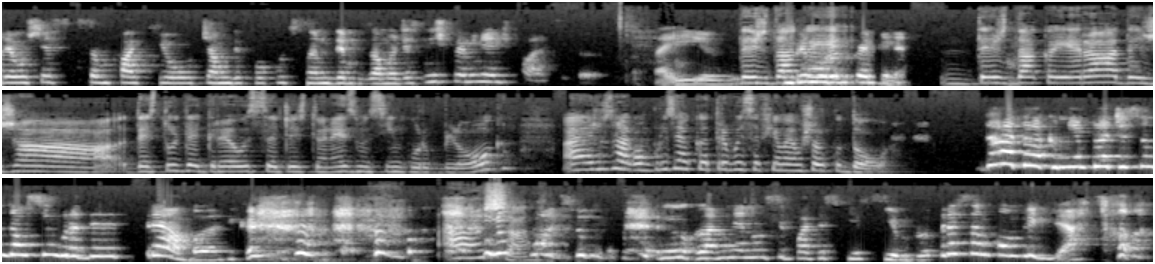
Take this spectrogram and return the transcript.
reușesc să-mi fac eu ce am de făcut, să nu dezamăgesc nici pe mine, nici pe alții. Asta e, Deci în dacă primul e- rând, pe mine. Deci dacă era deja destul de greu să gestionezi un singur blog, ai ajuns la concluzia că trebuie să fie mai ușor cu două. Da, da, că mie îmi place să-mi dau singură de treabă. Adică Așa. nu pot, nu, la mine nu se poate să fie simplu. Trebuie să-mi complic viața.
